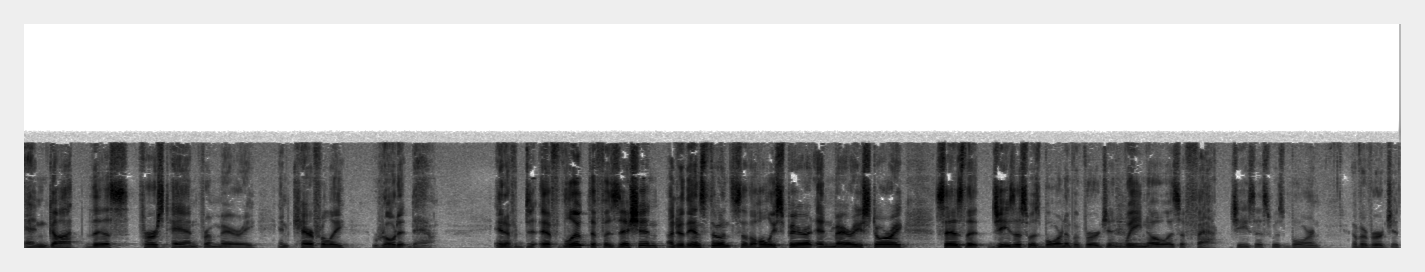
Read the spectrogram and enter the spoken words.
and got this firsthand from Mary and carefully wrote it down. And if, if Luke, the physician, under the influence of the Holy Spirit, and Mary's story says that Jesus was born of a virgin, we know as a fact Jesus was born of a virgin.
